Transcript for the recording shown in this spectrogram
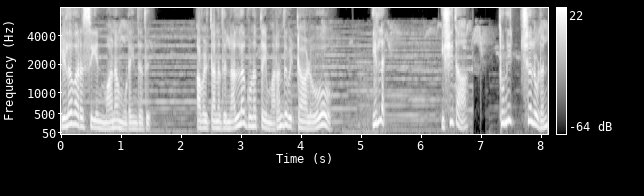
இளவரசியின் மனம் உடைந்தது. அவள் தனது நல்ல குணத்தை மறந்துவிட்டாளோ? இல்லை. இஷிதா துணிச்சலுடன்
